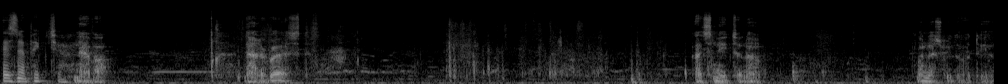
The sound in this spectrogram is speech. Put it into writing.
There's no picture. Never. Now the rest. That's neat to know. Unless we got a deal.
